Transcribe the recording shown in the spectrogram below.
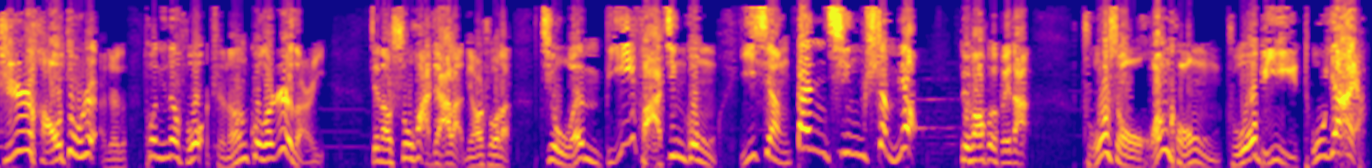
只好度日，就是托您的福，只能过个日子而已。见到书画家了，你要说了久闻笔法精工，一向丹青甚妙，对方会回答着手惶恐，着笔涂鸦呀。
